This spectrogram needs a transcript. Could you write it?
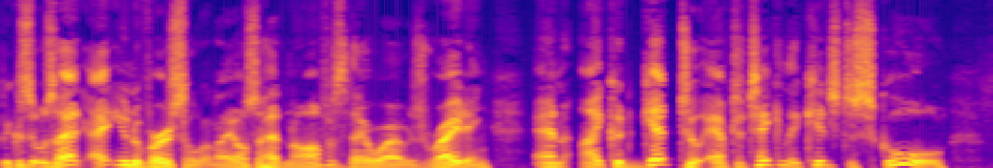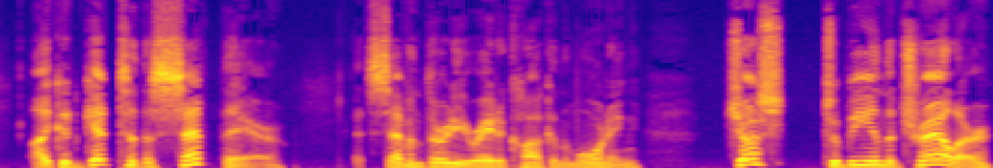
because it was at, at Universal, and I also had an office there where I was writing, and I could get to after taking the kids to school, I could get to the set there at seven thirty or eight o'clock in the morning, just to be in the trailer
